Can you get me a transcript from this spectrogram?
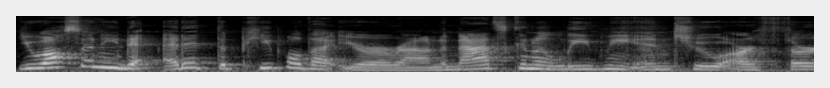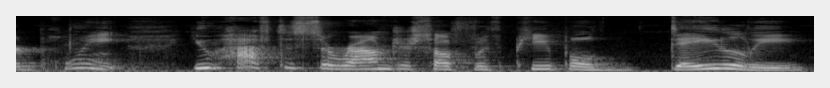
You also need to edit the people that you're around. And that's going to lead me into our third point. You have to surround yourself with people daily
